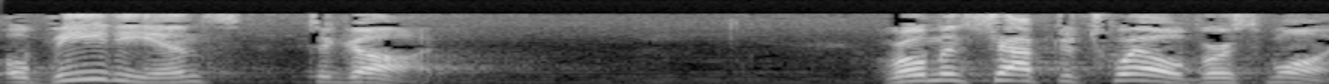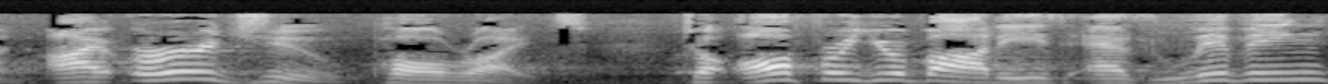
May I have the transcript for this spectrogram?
obedience to God. Romans chapter 12, verse 1. I urge you, Paul writes, to offer your bodies as living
